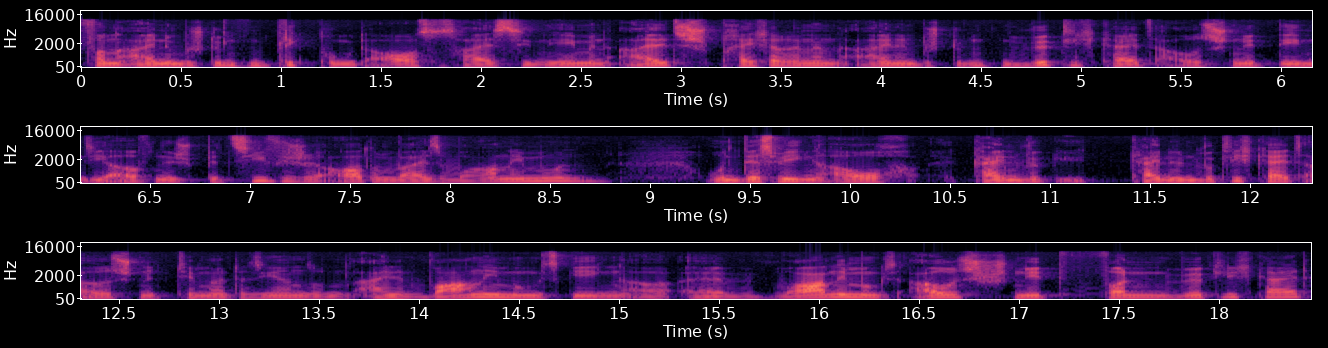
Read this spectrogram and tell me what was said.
von einem bestimmten Blickpunkt aus. Das heißt, Sie nehmen als Sprecherinnen einen bestimmten Wirklichkeitsausschnitt, den Sie auf eine spezifische Art und Weise wahrnehmen und deswegen auch kein, keinen Wirklichkeitsausschnitt thematisieren, sondern einen Wahrnehmungsgegen, äh, Wahrnehmungsausschnitt von Wirklichkeit.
